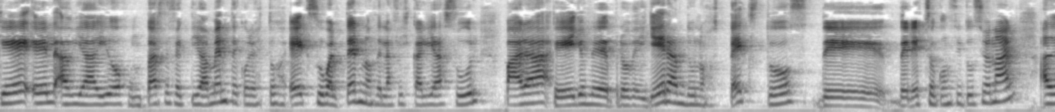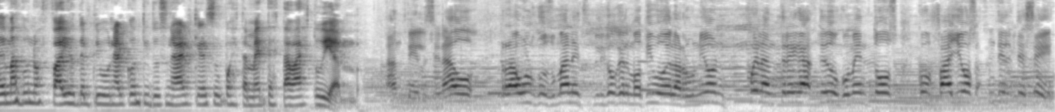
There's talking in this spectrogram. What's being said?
que él había ido a juntarse efectivamente con estos ex subalternos de la Fiscalía Sur para que ellos le proveyeran de unos textos de derecho constitucional, además de unos fallos del Tribunal Constitucional que él supuestamente estaba estudiando. Ante el Senado, Raúl Guzmán explicó que el motivo de la reunión fue la entrega de documentos con fallos del TC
